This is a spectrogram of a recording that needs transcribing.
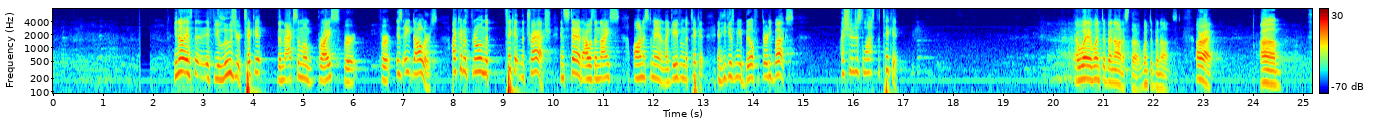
You know, if, the, if you lose your ticket, the maximum price for, for is $8. I could have thrown the ticket in the trash. Instead, I was a nice, honest man, and I gave him the ticket, and he gives me a bill for 30 bucks. I should have just lost the ticket. It wouldn't have been honest, though. Wouldn't have been honest. All right. Um,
